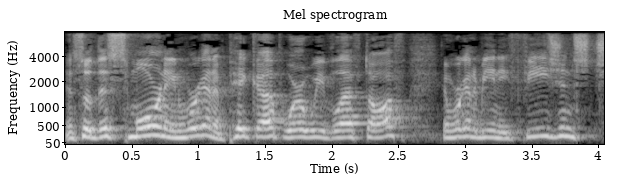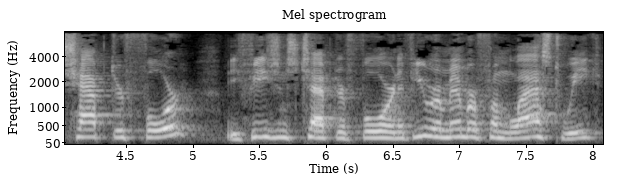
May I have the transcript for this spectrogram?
And so this morning we're going to pick up where we've left off, and we're going to be in Ephesians chapter four. Ephesians chapter 4. And if you remember from last week,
